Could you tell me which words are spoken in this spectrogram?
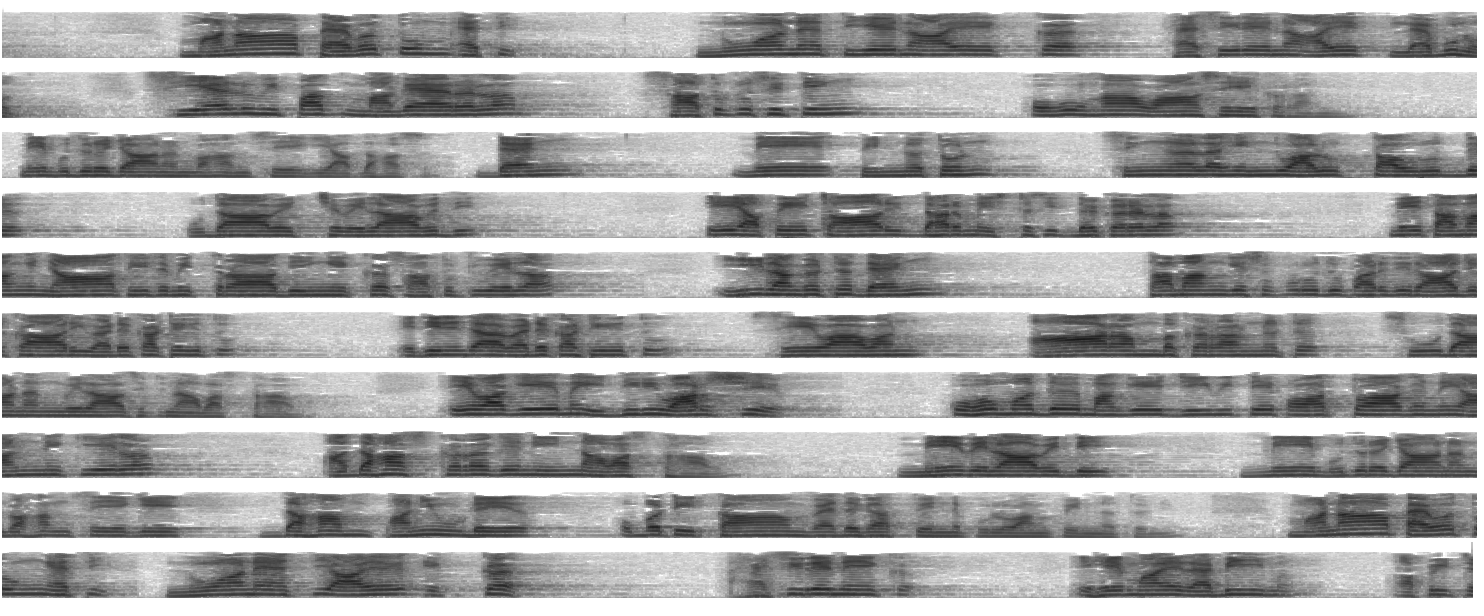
මනා පැවතුම් ඇති නුවණ තියෙන අය එක්ක හැසිරෙන අයෙක් ලැබුණොත් සියලු විපත් මග ඇරලා සතුටු සිතින් ඔහු හා වාසය කරන්න. මේ බුදුරජාණන් වහන්සේගේ අදහස. දැන් මේ පින්නතුන් සිංහල හින්දු අලුත් අවුරුද්ද උදා වෙච්ච වෙලාවේදී ඒ අපේ චාරිත්‍රාර්ම ඉෂ්ට සිද්ධ කරලා මේ තමන්ගේ ඥාතිත මිත්‍රාදීන් එක්ක සතුටු වෙලා ඊළඟට දැන් තමන්ගේ සුපුරුදු පරිදි රාජකාරී වැඩ කටයුතු එදිනෙදා වැඩ කටයුතු සේවාවන් ආරම්භ කරන්නට සූදානම් වෙලා සිටින අවස්ථාව. ඒ වගේම ඉදිරි වර්ෂය කොහොමද මගේ ජීවිතේ පවත්වාගෙන යන්නේ කියලා අදහස් කරගෙන ඉන්න අවස්ථාව. මේ වෙලාවේදී මේ බුදුරජාණන් වහන්සේගේ දහම් පණිවුඩය ඔබට ඊටාම් වැදගත් වෙන්න පුළුවන් පින්නතුනි. මනා පැවතුම් ඇති නුවණ ඇති අය එක්ක හැසිරෙන එක එහෙමයි ලැබීම අපිට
